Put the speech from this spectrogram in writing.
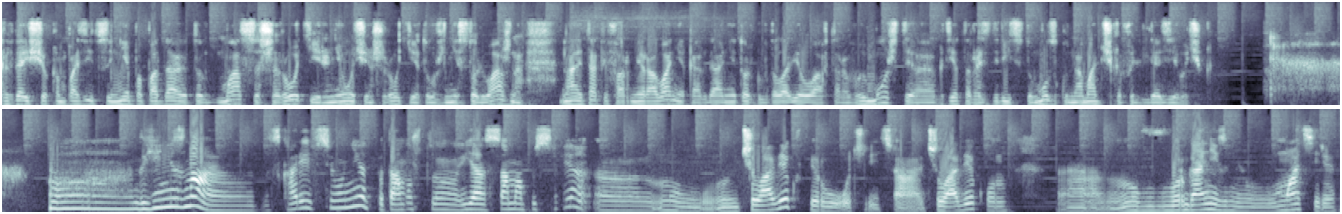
когда еще композиции не попадают в массы широкие или не очень широкие, это уже не столь важно. На этапе формирования, когда они только в голове у автора, вы можете э, где-то разделить эту музыку на мальчиков или для девочек? А, да я не знаю, скорее всего нет, потому что я сама по себе э, ну, человек в первую очередь, а человек он в организме у матери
